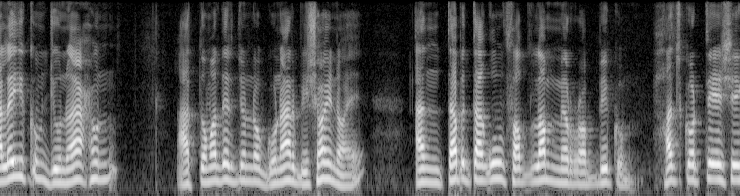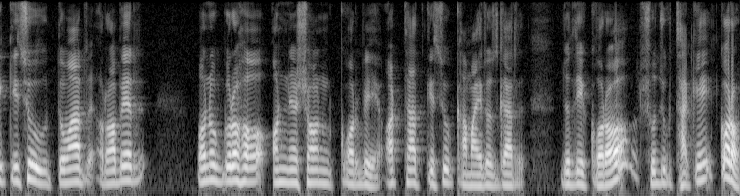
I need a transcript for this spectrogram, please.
আলাইকুম জুনাহুন, আর তোমাদের জন্য গুনার বিষয় নয় আন্তাবতাগু ফদলাম মের রব্বিকুম। হাজ করতে এসে কিছু তোমার রবের অনুগ্রহ অন্বেষণ করবে, অর্থাৎ কিছু কামাই রোজগার যদি করো, সুযোগ থাকে, করো।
